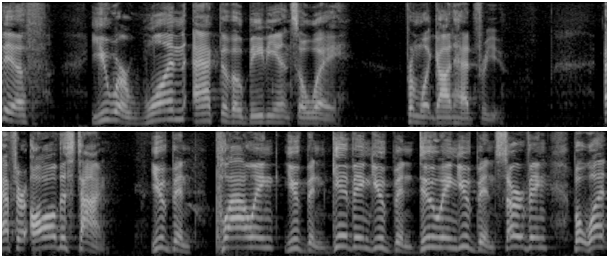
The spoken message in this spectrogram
What if you were one act of obedience away from what God had for you? After all this time, you've been plowing, you've been giving, you've been doing, you've been serving. But what,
